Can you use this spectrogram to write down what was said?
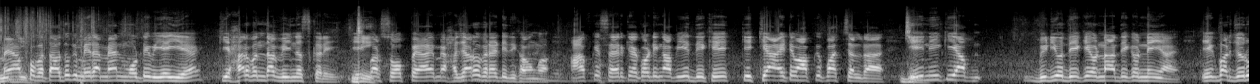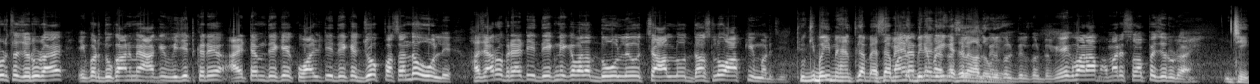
मैं आपको बता दूँ कि मेरा मेन मोटिव यही है कि हर बंदा बिज़नेस करे। एक बार शॉप पे आए मैं हज़ारों वैरायटी दिखाऊँगा। आपके शहर के अकॉर्डिंग आप ये देखें कि क्या आइटम आपके पास चल रहा है। ये नहीं कि आप वीडियो देखे और ना देखे और नहीं आए। एक बार ज़रूर से ज़रूर आए एक बार दुकान में आके विज़िट करे आइटम देखे क्वालिटी देखे जो पसंद हो वो ले। हज़ारों वैरायटी देखने के बाद आप दो लो चार लो दस लो आपकी मर्ज़ी। क्योंकि भाई मेहनत का पैसा बिना देखे कैसे लगा बिल्कुल दोगे? बिल्कुल बिल्कुल। बिल्कुल एक बार आप हमारे शॉप पे ज़रूर आए। जी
